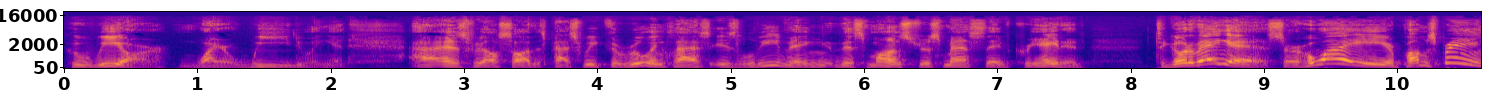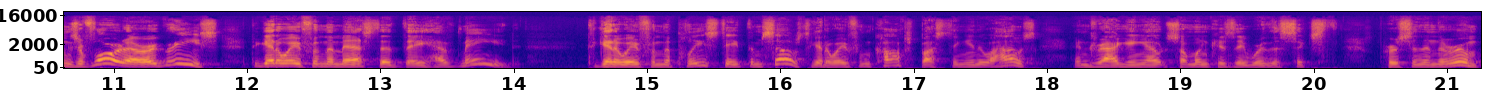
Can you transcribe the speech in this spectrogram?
who we are. Why are we doing it? Uh, as we all saw this past week, the ruling class is leaving this monstrous mess they've created to go to Vegas or Hawaii or Palm Springs or Florida or Greece to get away from the mess that they have made, to get away from the police state themselves, to get away from cops busting into a house and dragging out someone because they were the sixth person in the room.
